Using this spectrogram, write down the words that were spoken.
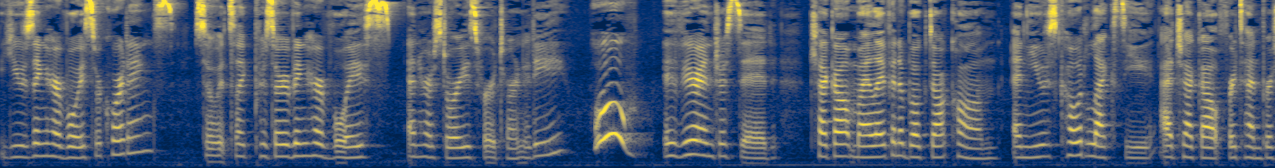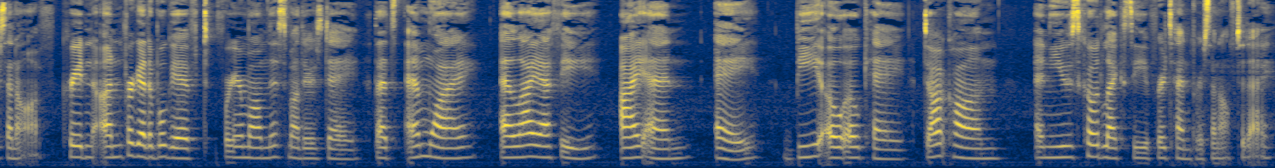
using her voice recordings. So it's like preserving her voice and her stories for eternity. Woo! If you're interested, check out mylifeinabook.com and use code Lexie at checkout for 10% off. Create an unforgettable gift for your mom this Mother's Day. That's M Y L I F E I N A B O O K dot com and use code Lexie for 10% off today.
